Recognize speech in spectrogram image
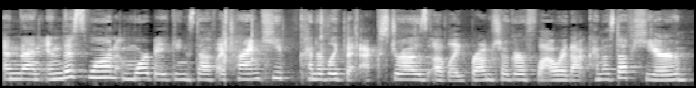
And then in this one, more baking stuff. I try and keep kind of like the extras of like brown sugar, flour, that kind of stuff here.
